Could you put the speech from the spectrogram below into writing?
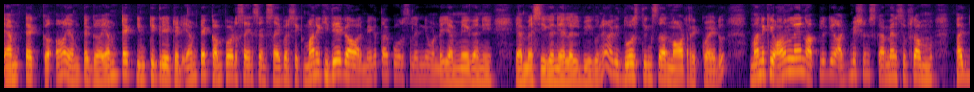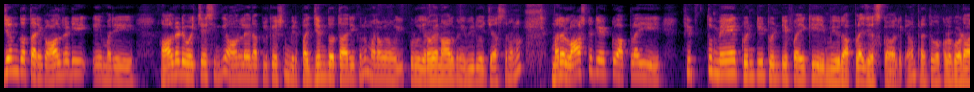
MTech MTech MTech integrated MTech computer science and cyber సెక్ మనకి ఇదే కావాలి. మిగతా కోర్సులన్నీ ఉన్నాయి ఎంఏ కానీ ఎంఎస్సి కానీ ఎల్ఎల్బి కానీ అవి those things are not required మనకి ఆన్లైన్ అప్లికే అడ్మిషన్స్ కమెన్స్ ఫ్రమ్ పద్దెనిమిదో తారీఖు ఆల్రెడీ మరి ఆల్రెడీ వచ్చేసింది ఆన్లైన్ అప్లికేషన్. మీరు పద్దెనిమిదో తారీఖును మనం ఇప్పుడు ఇరవై నాలుగుని వీడియో చేస్తున్నాను. మరి last date to apply fifth May twenty twenty ఫైవ్కి మీరు అప్లై చేసుకోవాలి. ప్రతి ఒక్కరు కూడా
